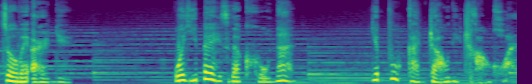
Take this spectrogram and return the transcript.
作为儿女，我一辈子的苦难也不敢找你偿还。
